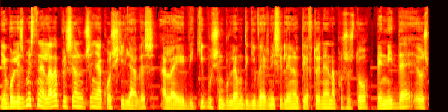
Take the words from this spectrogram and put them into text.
Οι εμβολιασμοί στην Ελλάδα πλησιάζουν τι 900.000, αλλά οι ειδικοί που συμβουλεύουν την κυβέρνηση λένε ότι αυτό είναι ένα ποσοστό 50 έως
